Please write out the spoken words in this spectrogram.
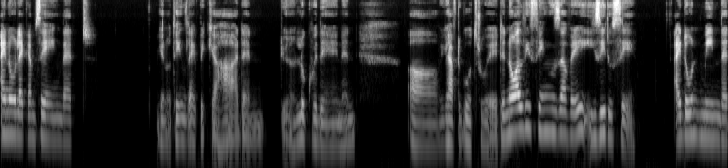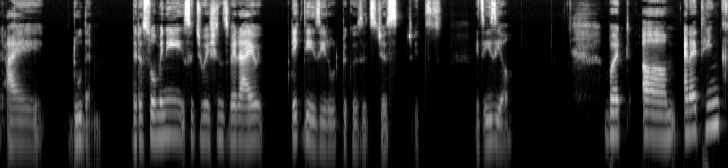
i know like i'm saying that you know things like pick your heart and you know look within and uh, you have to go through it. And all these things are very easy to say. I don't mean that i do them. There are so many situations where i take the easy route because it's just it's it's easier. But um and i think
